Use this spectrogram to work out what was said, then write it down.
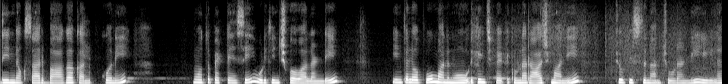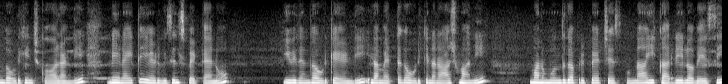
దీన్ని ఒకసారి బాగా కలుపుకొని మూత పెట్టేసి ఉడికించుకోవాలండి. ఇంతలోపు మనము ఉడికించి పెట్టుకున్న రాజ్మాని చూపిస్తున్నాను చూడండి ఈ విధంగా ఉడికించుకోవాలండి. నేనైతే ఏడు విజిల్స్ పెట్టాను. ఈ విధంగా ఉడికేయండి. ఇలా మెత్తగా ఉడికిన రాజ్మాని మనం ముందుగా ప్రిపేర్ చేసుకున్న ఈ కర్రీలో వేసి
